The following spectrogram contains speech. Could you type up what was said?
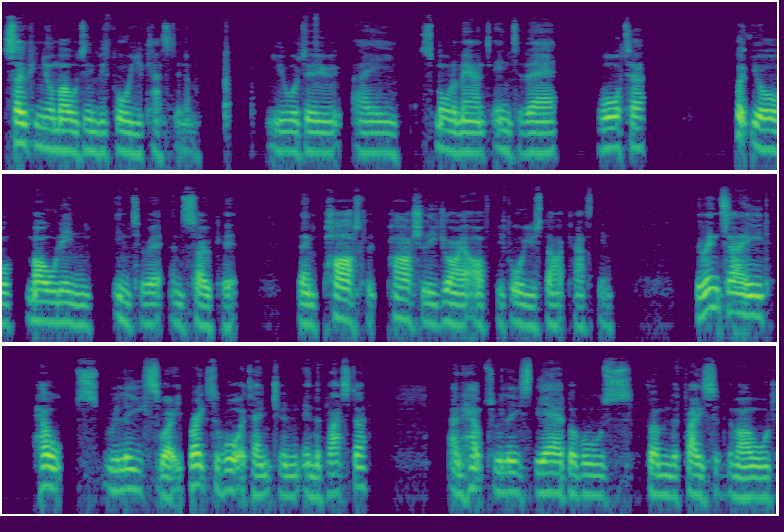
soaking your moulds in before you cast in them. You will do a small amount into their water, put your mould in into it and soak it then partially, partially dry it off before you start casting. The rinse aid helps release, well, it breaks the water tension in the plaster and helps release the air bubbles from the face of the mould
